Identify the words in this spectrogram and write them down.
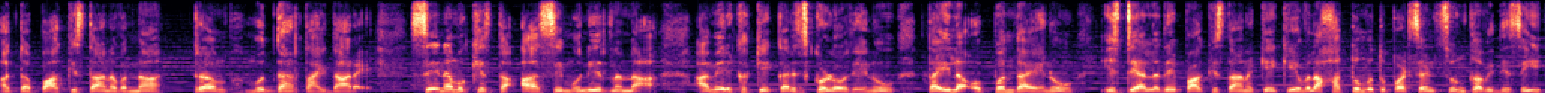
ಅತ್ತ ಪಾಕಿಸ್ತಾನವನ್ನ ಟ್ರಂಪ್ ಮುದ್ದಾಡ್ತಾ ಇದ್ದಾರೆ. ಸೇನಾ ಮುಖ್ಯಸ್ಥ ಆಸಿ ಮುನೀರ್ನನ್ನ ಅಮೆರಿಕಕ್ಕೆ ಕರೆಸಿಕೊಳ್ಳೋದೇನು, ತೈಲ ಒಪ್ಪಂದ ಏನು, ಇಷ್ಟೇ ಅಲ್ಲದೆ ಪಾಕಿಸ್ತಾನಕ್ಕೆ ಕೇವಲ ಹತ್ತೊಂಬತ್ತು ಪರ್ಸೆಂಟ್ ಸುಂಕ ವಿಧಿಸಿ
